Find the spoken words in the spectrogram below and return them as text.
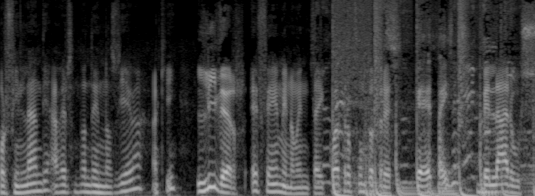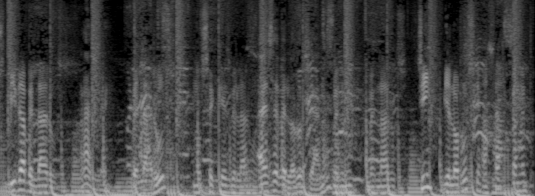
por Finlandia. A ver dónde nos lleva aquí. Líder FM 94.3. ¿Qué país? Belarus. Vida Belarus. ¿Belarus? No sé qué es Belarus. Ah, ese es Bielorrusia, ¿no? Belarus. Sí, Bielorrusia, exactamente.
